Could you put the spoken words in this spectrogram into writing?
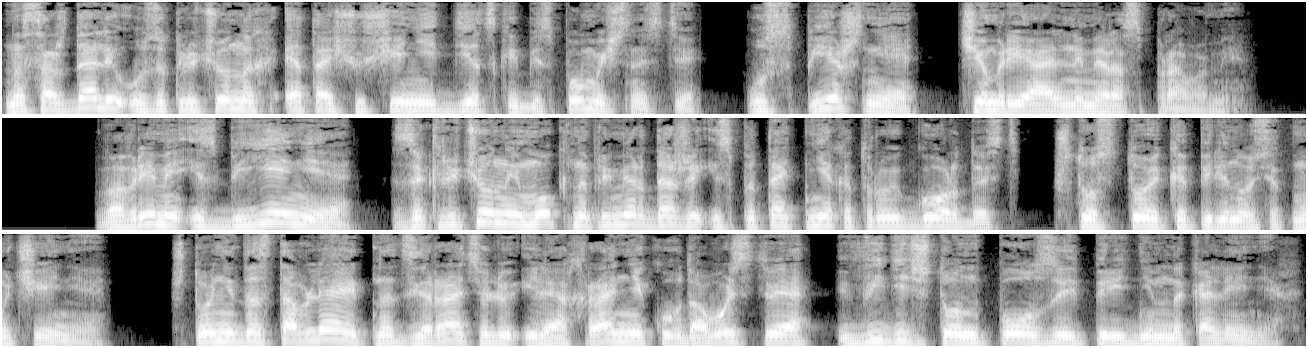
насаждали у заключенных это ощущение детской беспомощности успешнее, чем реальными расправами. Во время избиения заключенный мог, например, даже испытать некоторую гордость, что стойко переносит мучения, что не доставляет надзирателю или охраннику удовольствия видеть, что он ползает перед ним на коленях.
